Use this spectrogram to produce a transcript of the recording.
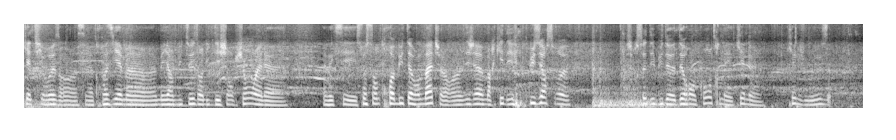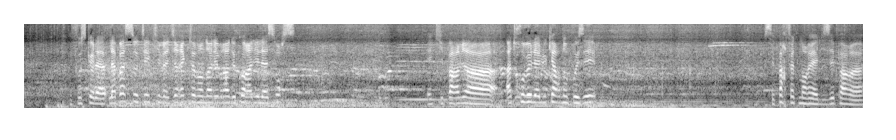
quelle tireuse, hein. c'est la troisième euh, meilleure buteuse en Ligue des Champions. Elle, euh, avec ses 63 buts avant le match. Alors, on a déjà marqué plusieurs sur, euh, sur ce début de, rencontre, mais quelle, quelle joueuse. Il faut ce que la, passe sautée qui va directement dans les bras de Coralie Lassource et qui parvient à trouver la lucarne opposée. C'est parfaitement réalisé par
